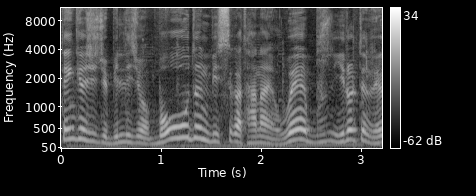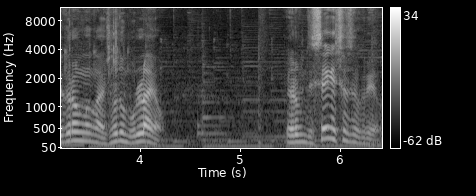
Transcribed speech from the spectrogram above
땡겨지죠, 밀리죠. 모든 미스가 다 나요. 왜 무슨 이럴 때는 왜 그런 건가요? 저도 몰라요. 여러분들 세게 쳐서 그래요.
